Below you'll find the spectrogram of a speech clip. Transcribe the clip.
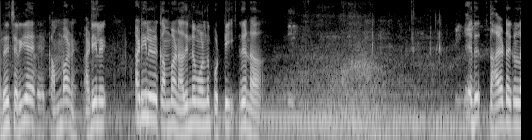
ഇത് ചെറിയ കമ്പാണ്. അടിയിൽ അടിയിലൊരു കമ്പാണ്. അതിന്റെ മുകളിൽ നിന്ന് പൊട്ടി. ഇത് കണ്ടാ? ഇത് താഴോട്ടേക്കുള്ള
